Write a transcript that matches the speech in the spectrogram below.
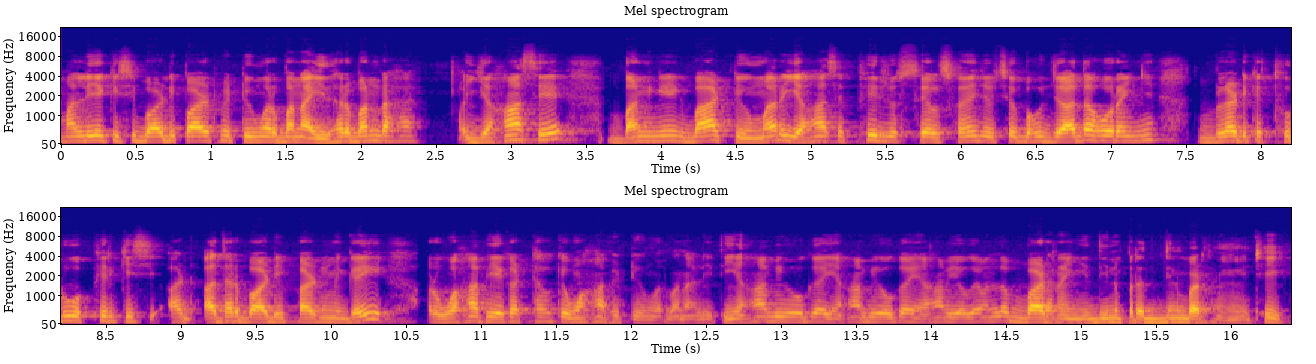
मान लीजिए किसी बॉडी पार्ट में ट्यूमर बना, इधर बन रहा है यहाँ से बनने के बाद ट्यूमर, यहाँ से फिर जो सेल्स हैं, जो बहुत ज़्यादा हो रही हैं ब्लड के थ्रू फिर किसी अदर बॉडी पार्ट में गई और वहाँ भी इकट्ठा होकर वहाँ भी ट्यूमर बना ली थी। यहाँ भी होगा यहाँ भी होगा यहाँ भी होगा मतलब बढ़ रही हैं, दिन प्रतिदिन बढ़ रही हैं, ठीक।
